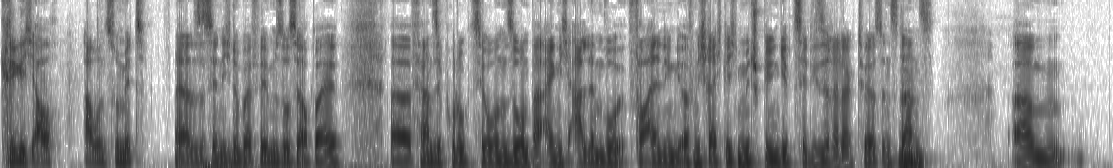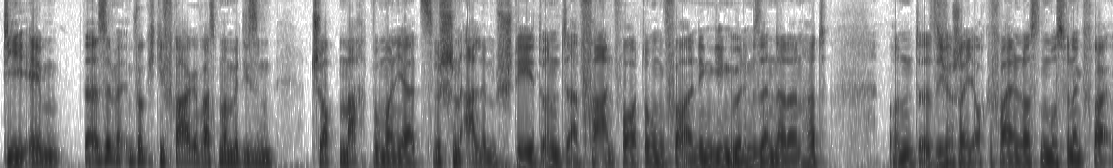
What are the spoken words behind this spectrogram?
kriege ich auch ab und zu mit. Ja, das ist ja nicht nur bei Filmen so, ist ja auch bei äh, Fernsehproduktionen so und bei eigentlich allem, wo vor allen Dingen die öffentlich-rechtlichen mitspielen, gibt's ja diese Redakteursinstanz, mhm. ähm, die eben, da ist wirklich die Frage, was man mit diesem Job macht, wo man ja zwischen allem steht und Verantwortung vor allen Dingen gegenüber dem Sender dann hat und äh, sich wahrscheinlich auch gefallen lassen muss, wenn dann gefragt,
